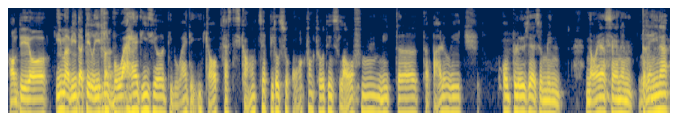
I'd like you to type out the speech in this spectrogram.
haben die ja immer wieder Die geliefert. Wahrheit ist ja, die Wahrheit, ich glaube, dass das Ganze ein bisschen so angefangen hat ins Laufen mit äh, der Balovic Ablöse, also mit Neuer, seinem Trainer.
